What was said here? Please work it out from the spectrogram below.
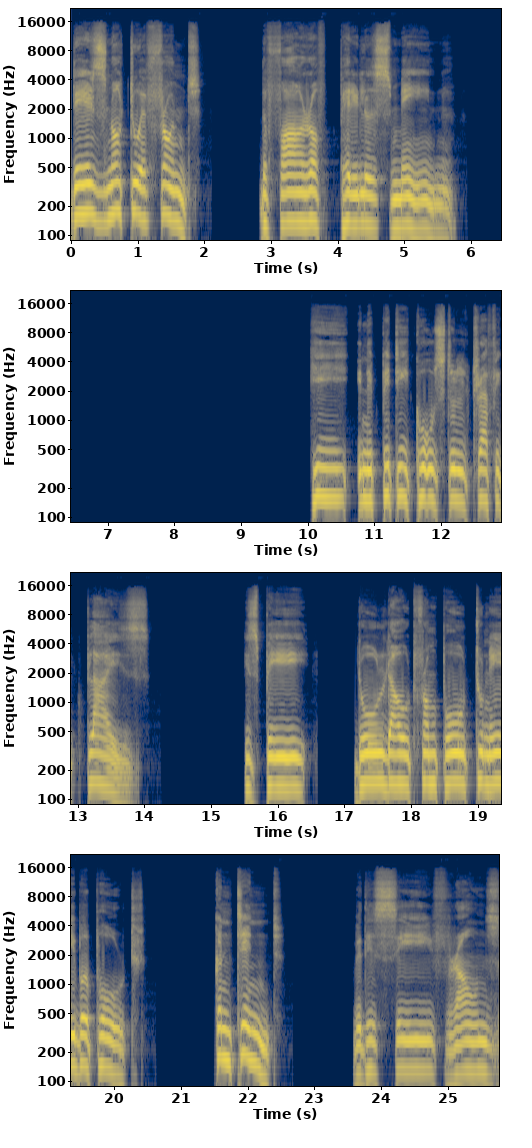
dares not to affront the far off perilous main. He in a petty coastal traffic plies, his pay doled out from port to neighbor port content with his safe round's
